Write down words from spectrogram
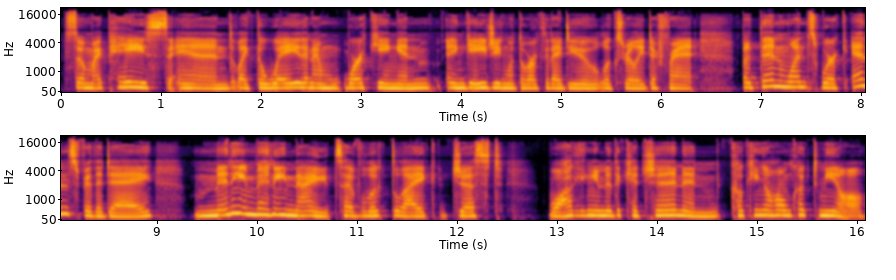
So my pace and like the way that I'm working and engaging with the work that I do looks really different but then once work ends for the day, many, many nights have looked like just walking into the kitchen and cooking a home cooked meal,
